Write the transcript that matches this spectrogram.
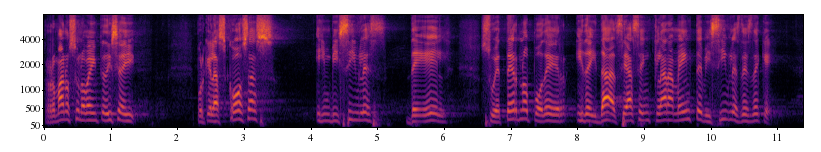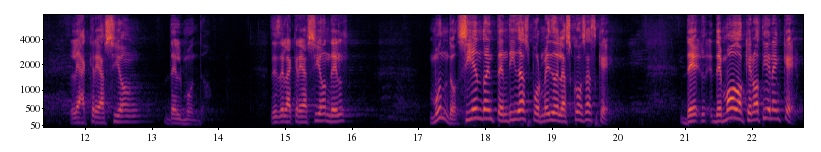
Romanos 1.20 dice ahí, porque las cosas invisibles de Él, su eterno poder y deidad se hacen claramente visibles desde qué? La creación del mundo. Desde la creación del mundo, siendo entendidas por medio de las cosas que, de, modo que no tienen que.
